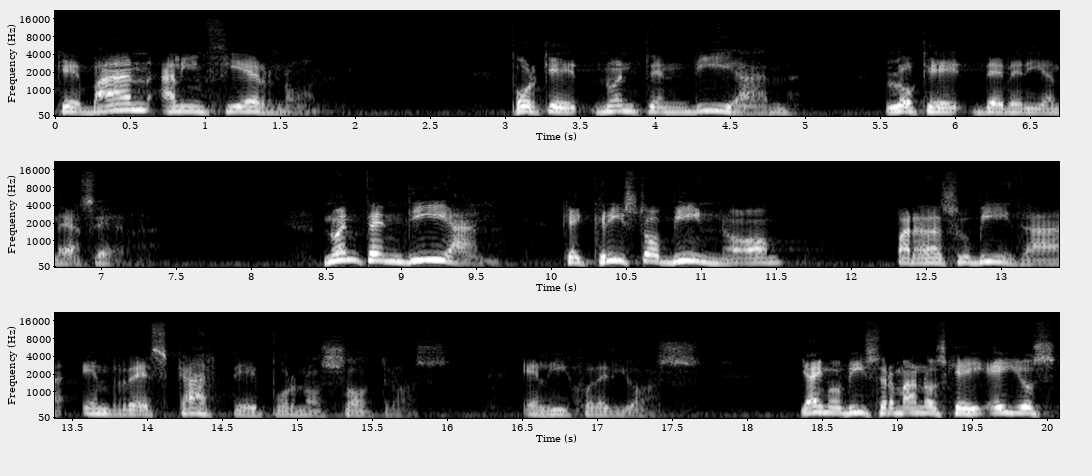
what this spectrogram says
que van al infierno porque no entendían lo que deberían de hacer. No entendían que Cristo vino para dar su vida en rescate por nosotros, el Hijo de Dios. Ya hemos visto, hermanos, que ellos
